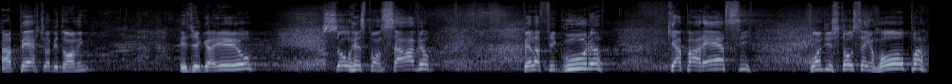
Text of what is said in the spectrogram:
Aperte o abdômen. E diga: Eu Sou responsável pela figura que aparece quando estou sem roupa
